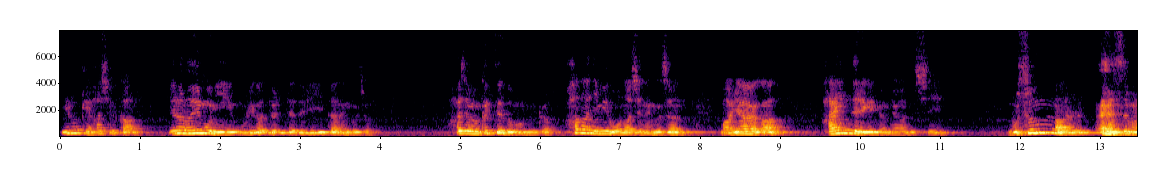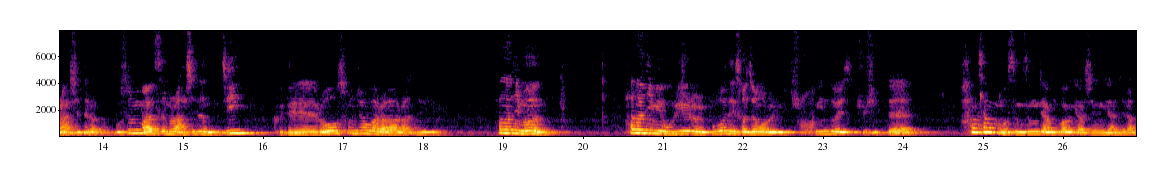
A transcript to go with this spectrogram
이렇게 하실까? 이런 의문이 우리가 들 때들이 있다는 거죠. 하지만 그때도 뭡니까? 하나님이 원하시는 것은 마리아가 하인들에게 명령하듯이 무슨 말씀을 하시더라도 무슨 말씀을 하시든지 그대로 순종하라 라는 얘기예요. 하나님은 하나님이 우리를 구원의 서정으로 쭉 인도해 주실 때 항상 뭐 승승장구하게 하시는 게 아니라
